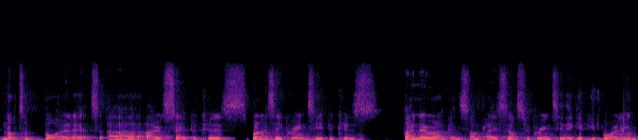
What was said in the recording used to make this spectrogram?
not to boil it, uh, I would say, because when I say green tea, because I know when I've been some places else for green tea, they give you boiling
